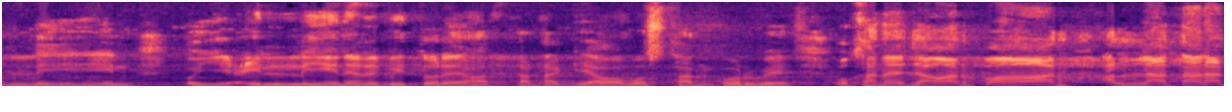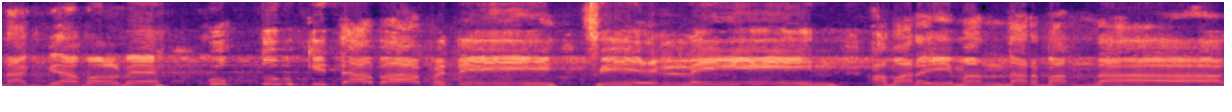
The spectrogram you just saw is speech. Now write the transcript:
ইল্লিন। ওই ইল্লিনের ভিতরে আত্মাটা গিয়া অবস্থান করবে। ওখানে যাওয়ার পর আল্লাহ তাআলা ডাক দিয়া বলবে, উক্তুব কিতাব আবদি ফি ইল্লিন। আমার ইমানদার বান্দার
